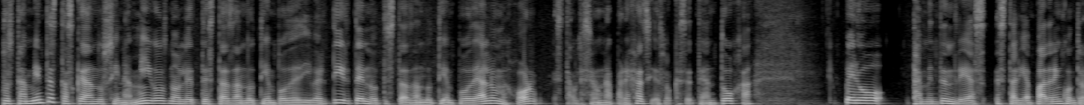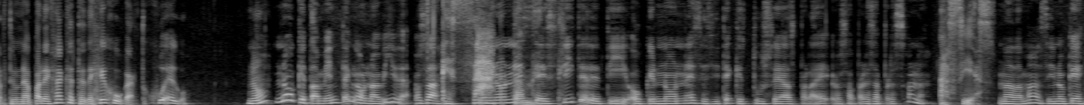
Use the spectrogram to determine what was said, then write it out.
pues también te estás quedando sin amigos, no le te estás dando tiempo de divertirte, no te estás dando tiempo de a lo mejor establecer una pareja si es lo que se te antoja. Pero también tendrías, estaría padre encontrarte una pareja que te deje jugar tu juego, ¿no? No, que también tenga una vida. O sea, que no necesite de ti o que no necesite que tú seas para, e- o sea, para esa persona. Así es. Nada más. Sino que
